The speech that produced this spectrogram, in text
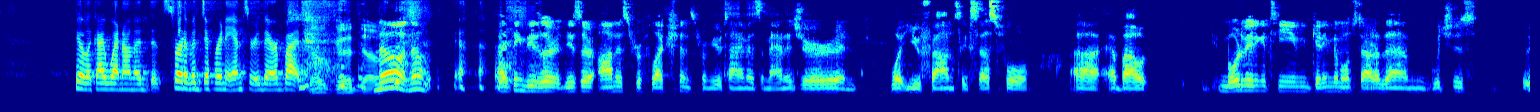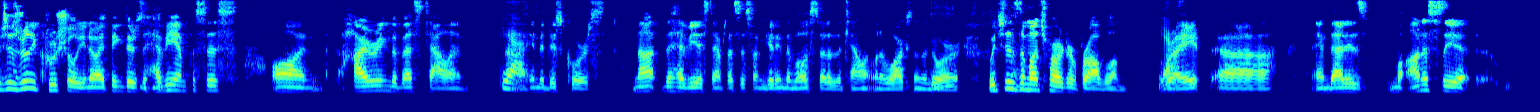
I feel like I went on a sort of a different answer there, but so good though. no, no. I think these are these are honest reflections from your time as a manager and what you found successful uh, about motivating a team, getting the most out of them, which is which is really crucial. You know, I think there's a heavy emphasis on hiring the best talent uh, yeah. uh, in the discourse, not the heaviest emphasis on getting the most out of the talent when it walks in the door, which is a much harder problem, yes. right? Uh, and that is honestly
